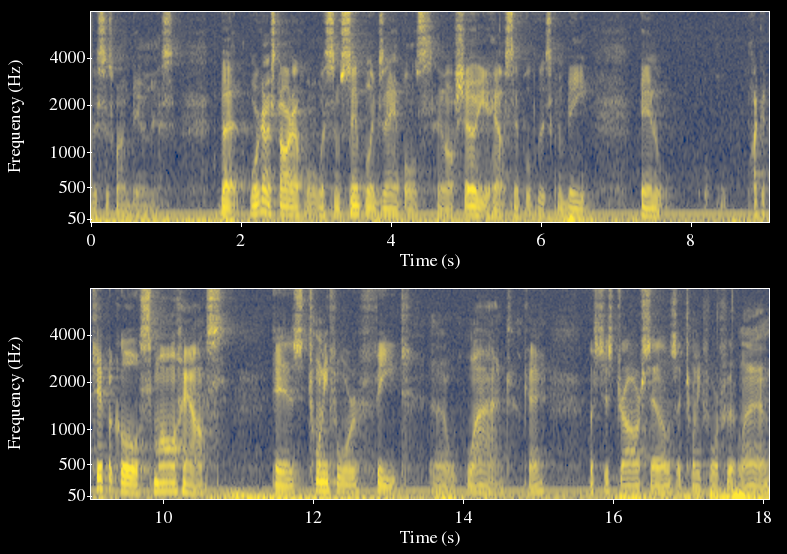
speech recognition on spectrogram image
this is why I'm doing this. But we're going to start off with some simple examples, and I'll show you how simple this can be. And like a typical small house is 24 feet uh, wide, okay? let's just draw ourselves a 24 foot line.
